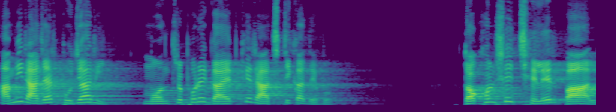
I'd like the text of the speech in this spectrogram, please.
আমি রাজার পূজারি, মন্ত্র পড়ে গায়েবকে রাজটিকা দেব। তখন সেই ছেলের পাল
